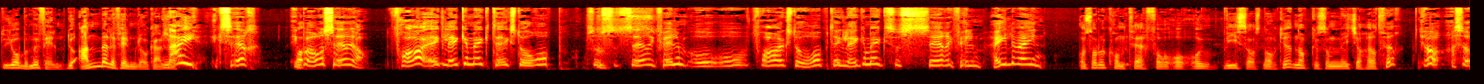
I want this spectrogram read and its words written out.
Du jobber med film. Du anmelder film da, kanskje? Nei, jeg ser. Jeg bare ser, ja. Fra jeg legger meg til jeg står opp, så ser jeg film. Og, og fra jeg står opp til jeg legger meg, så ser jeg film. Hele veien. og så har du kommet her for å, å vise oss noe, noe som vi ikke har hørt før. Ja, altså,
